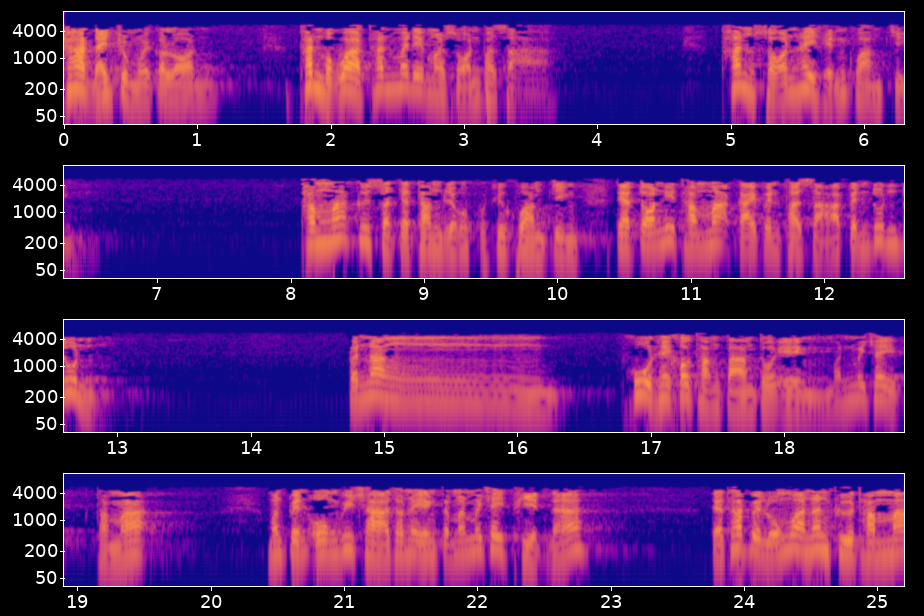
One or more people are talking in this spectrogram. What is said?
ชาติไหนจุ่มไว้ก็ร้อน ท่านบอกว่าท่านไม่ได้มาสอนภาษา ท่านสอนให้เห็นความจริงธรรมะคือสัจธรรมคือความจริง แต่ตอนนี้ธรรมะกลายเป็นภาษาเป็นดุนดุนไปนั่งพูดให้เขาทำตามตัวเอง มันไม่ใช่ธรรมะ มันเป็นองค์วิชาเท่านั้นเอง แต่มันไม่ใช่ผิดนะ แต่ถ้าไปหลงว่านั่นคือธรรมะ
